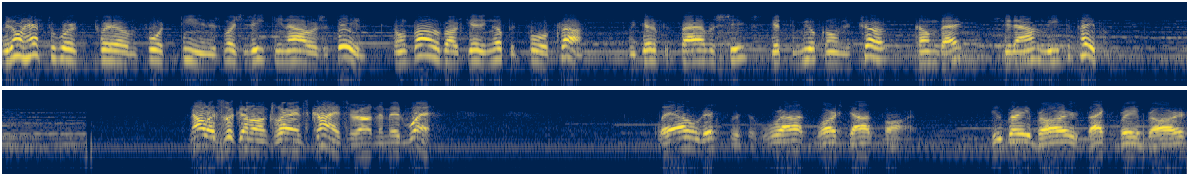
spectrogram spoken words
We don't have to work 12 and 14 as much as 18 hours a day. Don't bother about getting up at 4 o'clock. We get up at 5 or 6, get the milk on the truck, come back, sit down, and read the paper. Now let's look in on Clarence Kaiser out in the Midwest. Well, this was a wore out, washed out farm. Dewberry briars, blackberry briars,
